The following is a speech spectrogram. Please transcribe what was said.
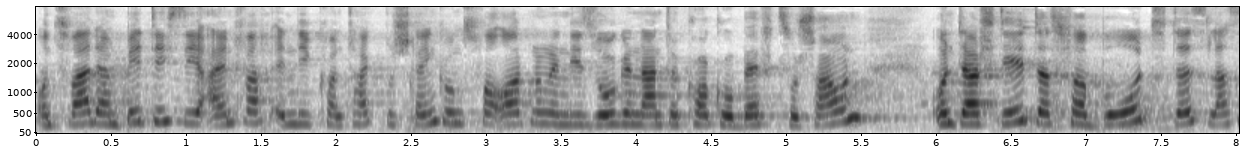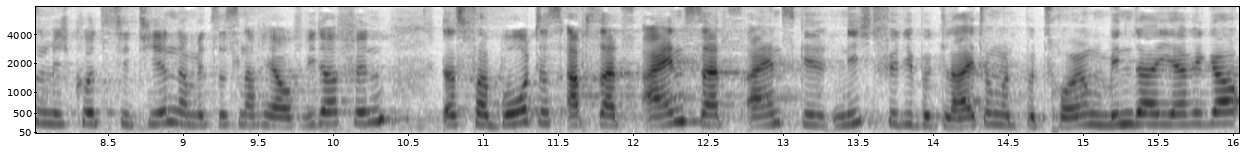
Und zwar dann bitte ich Sie einfach in die Kontaktbeschränkungsverordnung, in die sogenannte COCOBEF zu schauen. Und da steht das Verbot des, lassen mich kurz zitieren, damit Sie es nachher auch wiederfinden, das Verbot des Abs. 1 Satz 1 gilt nicht für die Begleitung und Betreuung minderjähriger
